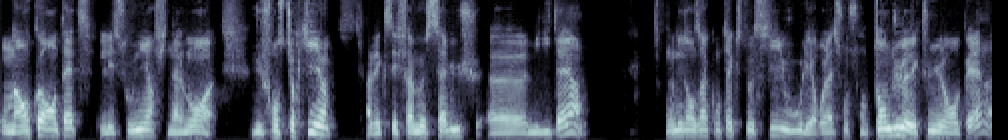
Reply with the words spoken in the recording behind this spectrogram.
on a encore en tête les souvenirs finalement du France-Turquie hein, avec ses fameux saluts euh, militaires. On est dans un contexte aussi où les relations sont tendues avec l'Union européenne,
